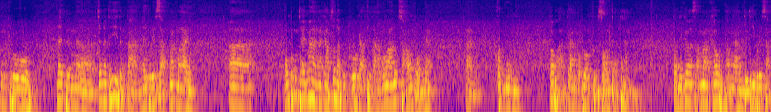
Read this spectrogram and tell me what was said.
คุณครู ได้เป็นเจ้าหน้าที่ต่างๆ ในบริษัทมากมายผมภูมิใจมากนะครับสำหรับคุณครูการทีลาเพราะว่าลูกสาวของผมเนี่ยคนหนึ่งก็ผ่านการอบรมฝึกสอนจากท่าน ตอนนี้ก็สามารถเข้าทำงานอยู่ที่บริษัท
